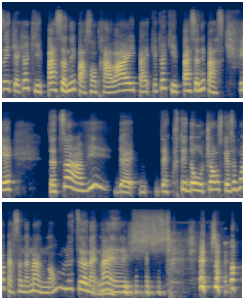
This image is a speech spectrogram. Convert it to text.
Tu sais, quelqu'un qui est passionné par son travail, quelqu'un qui est passionné par ce qu'il fait. As-tu envie de- d'écouter d'autres choses que ça? Moi, personnellement, non. Là, honnêtement, je- genre-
